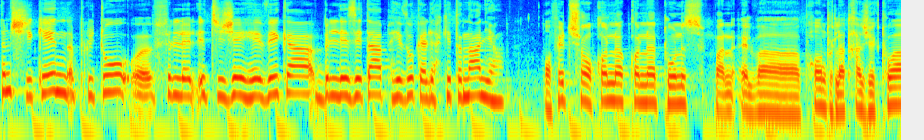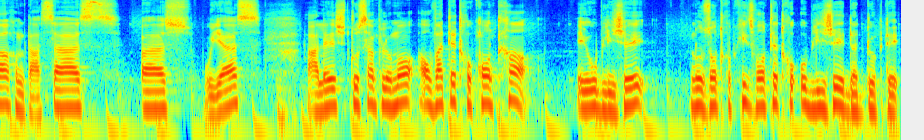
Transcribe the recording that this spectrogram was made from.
تمشي كان plutôt في الاتجاه هذاك بالليزيتاب هذوك اللي حكيت لنا عليهم en fait, Tunis, elle va prendre la trajectoire de SAS, PAS ou YAS. Tout simplement, on va être contraint et obligé, nos entreprises vont être obligées d'adopter.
